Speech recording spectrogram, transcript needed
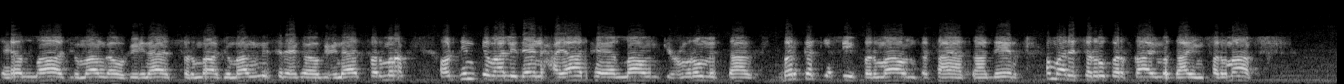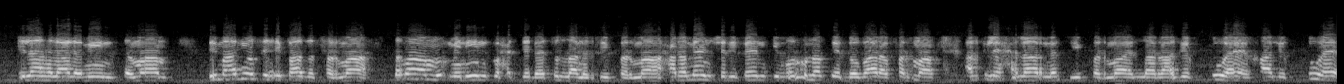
اے اللہ، جو مانگا وہ بھی عنایت فرما، جو مانگنے سے رہ گا وہ بھی عنایت فرما۔ اور جن کے والدین حیات ہیں اللہ، ان کی عمروں میں برکت نصیب فرما، ان کا سایہ تادیر ہمارے سروں پر قائم و دائم فرما۔ الہ العالمین، تمام بیماریوں سے حفاظت فرما، تمام مؤمنین کو حج بیت اللہ نصیب فرما، حرمین شریفین کی مرونت دوبارہ فرما، عقل حلال نصیب فرما، اللہ رازق تو ہے، خالق تو ہے،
